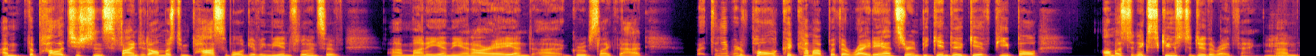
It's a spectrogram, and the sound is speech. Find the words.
Um, the politicians find it almost impossible, given the influence of uh, money and the NRA and uh, groups like that. But deliberative poll could come up with the right answer and begin to give people almost an excuse to do the right thing. Mm-hmm. Um,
